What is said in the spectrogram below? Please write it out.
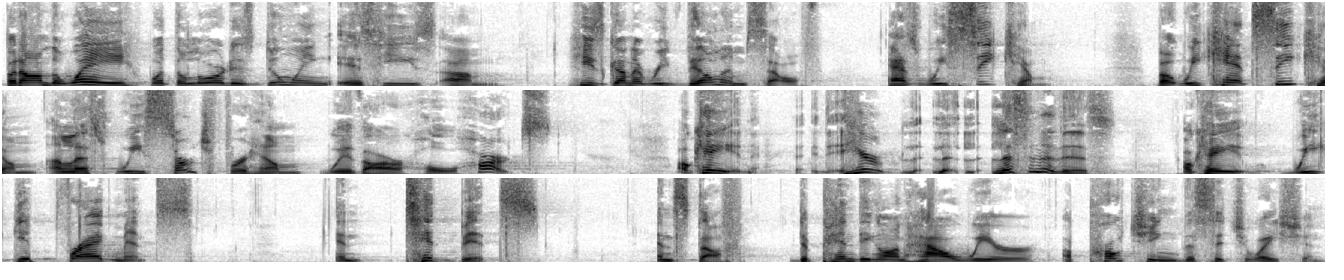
But on the way, what the Lord is doing is He's, um, he's going to reveal Himself as we seek Him. But we can't seek Him unless we search for Him with our whole hearts. Okay, here, l- listen to this. Okay, we get fragments and tidbits and stuff depending on how we're approaching the situation.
